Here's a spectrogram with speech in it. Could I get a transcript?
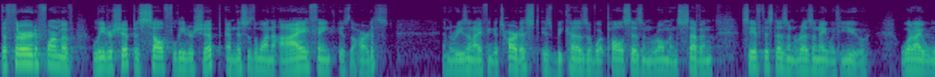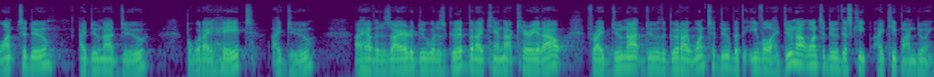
The third form of leadership is self leadership, and this is the one I think is the hardest. And the reason I think it's hardest is because of what Paul says in Romans 7. See if this doesn't resonate with you. What I want to do, I do not do, but what I hate, I do. I have the desire to do what is good, but I cannot carry it out. For I do not do the good I want to do, but the evil I do not want to do, this keep, I keep on doing.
